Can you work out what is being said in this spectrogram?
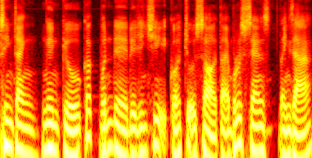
sinh tank nghiên cứu các vấn đề địa chính trị có trụ sở tại Brussels đánh giá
